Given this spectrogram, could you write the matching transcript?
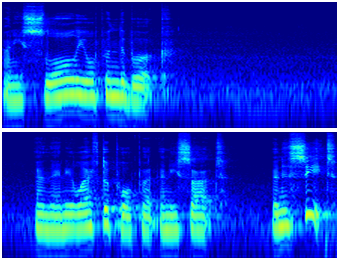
and he slowly opened the book. And then he left the pulpit and he sat in his seat.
